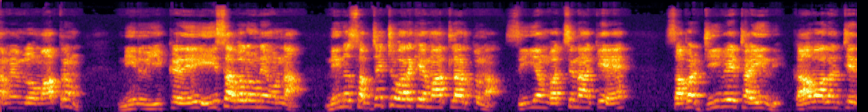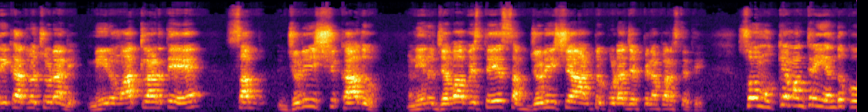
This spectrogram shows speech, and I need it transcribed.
సమయంలో మాత్రం నేను ఇక్కడే ఈ సభలోనే ఉన్నా. నేను సబ్జెక్టు వరకే మాట్లాడుతున్నా. సీఎం వచ్చినాకే సభ డివేట్ అయింది. కావాలంటే రికార్డులో చూడండి. మీరు మాట్లాడితే సబ్ జుడిష్ కాదు. నేను జవాబిస్తే సబ్ జుడిషియా అంటూ కూడా చెప్పిన పరిస్థితి. సో ముఖ్యమంత్రి ఎందుకు?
